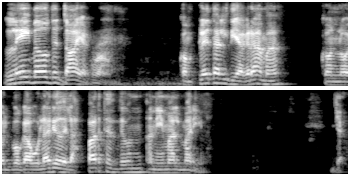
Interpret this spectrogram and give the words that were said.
Label the diagram. Completa el diagrama con el vocabulario de las partes de un animal marino. Ya.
